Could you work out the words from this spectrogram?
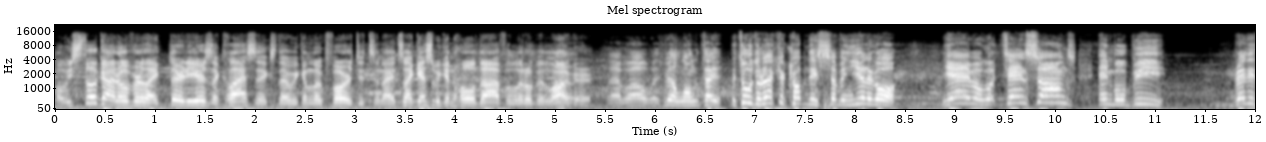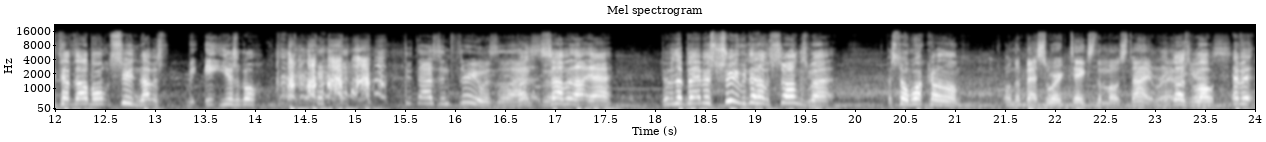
Well, we still got over like 30 years of classics that we can look forward to tonight. So I guess we can hold off a little bit longer. Uh, well, it's been a long time. We told the record company seven years ago, yeah, we've got 10 songs and we'll be ready to have the album out soon. That was eight years ago. 2003 was the last. something like that, yeah. But, it was- but it was true, we did have songs, but we're still working on them. Well, the best work takes the most time, right? It does well. it,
